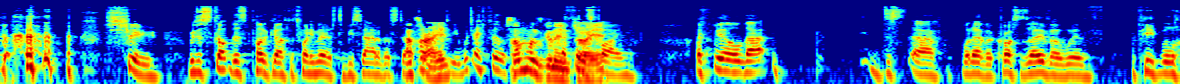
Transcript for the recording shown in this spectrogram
Shoo. We just stopped this podcast for 20 minutes to be sad about Star That's Trek right. which I feel Someone's I feel enjoy it. fine. I feel that just uh, whatever crosses over with the people.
